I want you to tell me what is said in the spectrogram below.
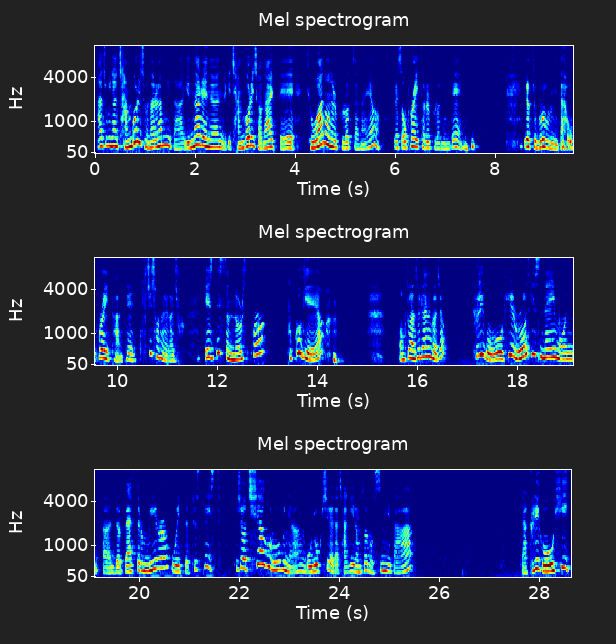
아주 그냥 장거리 전화를 합니다. 옛날에는 이렇게 장거리 전화할 때 교환원을 불렀잖아요. 그래서 오퍼레이터를 불렀는데 이렇게 물어봅니다. 오퍼레이터한테 굳이 전화를 해가지고 Is this a North Pole? 북극이에요? 엉뚱한 소리 하는 거죠. 그리고 he wrote his name on uh, the bathroom mirror with the toothpaste. 그죠? 치약으로 그냥 뭐 욕실에다 자기 이름 써 놓습니다. 자, 그리고 he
